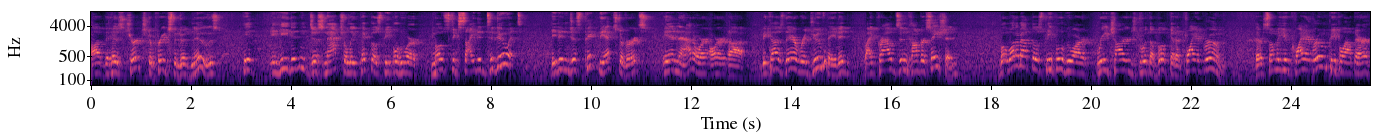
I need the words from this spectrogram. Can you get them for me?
uh, his church to preach the good news, he, he didn't just naturally pick those people who are most excited to do it. He didn't just pick the extroverts in that or, or uh, because they're rejuvenated by crowds and conversation. But what about those people who are recharged with a book in a quiet room? There's some of you quiet room people out there.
